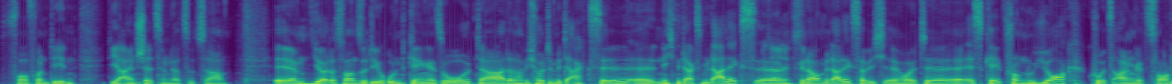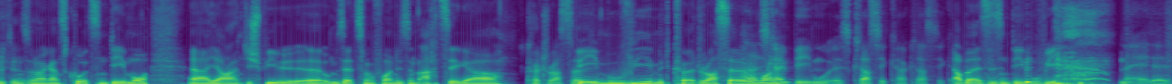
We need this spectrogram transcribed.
von, von denen die Einschätzung dazu zu haben. Ähm, ja, das waren so die Rundgänge so da. Dann habe ich heute mit Axel, äh, nicht mit Axel, mit Alex, Mit äh, Alex. genau, mit Alex habe ich äh, heute äh, Escape from New York kurz angezockt in so einer ganz kurzen Demo. Äh, ja, die Spielumsetzung von diesem 80er Kurt Russell. B-Movie mit Kurt Russell. Ah, das ist kein B-Movie, ist Klassiker, Klassiker. aber es ist ein B-Movie. nee, der ist.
